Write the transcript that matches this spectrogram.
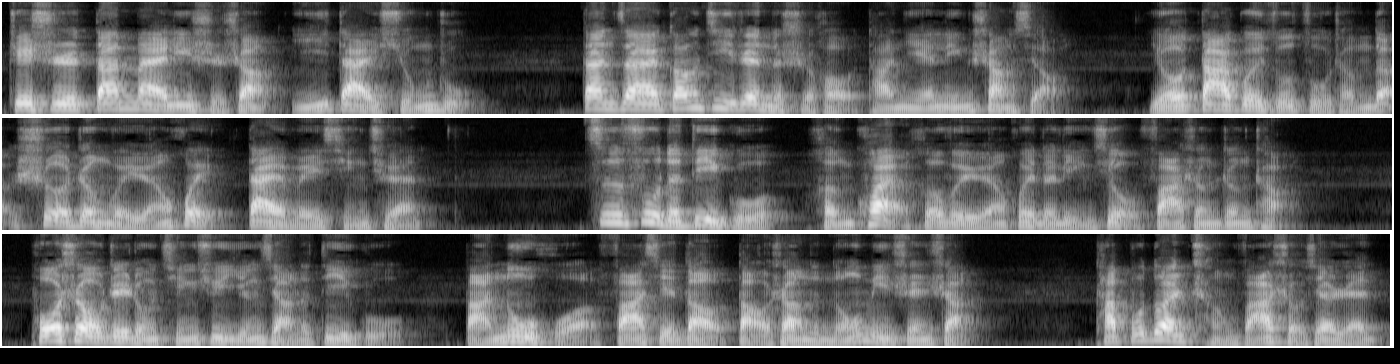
这是丹麦历史上一代雄主。但在刚继任的时候，他年龄尚小，由大贵族组成的摄政委员会代为行权。自负的地谷很快和委员会的领袖发生争吵，颇受这种情绪影响的地谷。把怒火发泄到岛上的农民身上，他不断惩罚手下人，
